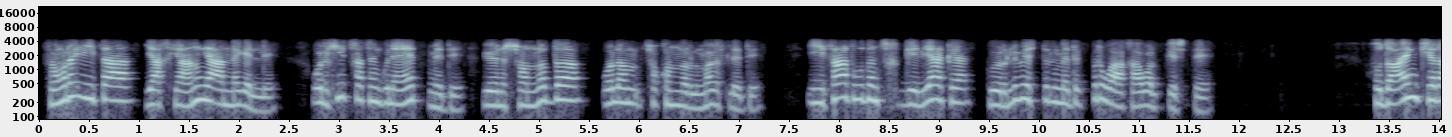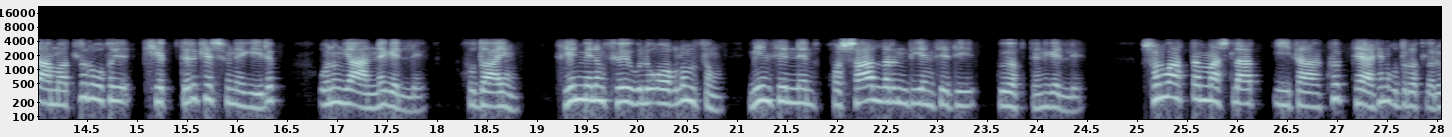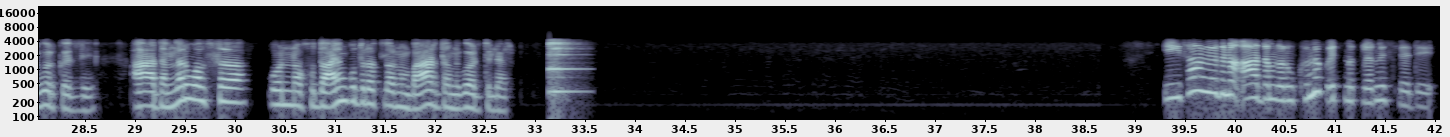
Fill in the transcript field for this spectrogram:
Soňra Isa Ýahýanyň ýanyna geldi. Ol hiç haçan günä etmedi, ýöne şonda-da olam çokundyrylmak isledi. Isa suwdan çykyp gelýärkä, görlüp-eşidilmedik bir waka bolup geçdi. Hudaýyň keramatly ruhy kepderi keşbine girip, onuň ýanyna geldi. Hudaýyň, Sen Meniň söýgüli Oglumsyň, Men senden hoşaldyryn diýen sesi gökden geldi. Şol wagtdan başlap, Isa köp täsin gudratlary görkezdi. Adamlar bolsa Onda Hudaýyň gudratlarynyň bardygyny gördüler. Isa Özüne adamlaryň kömek etmeklerini isledi.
